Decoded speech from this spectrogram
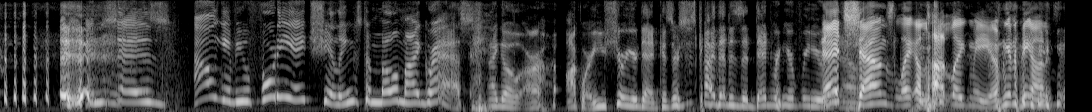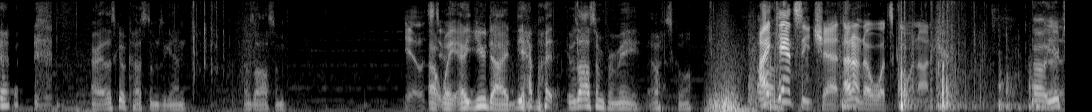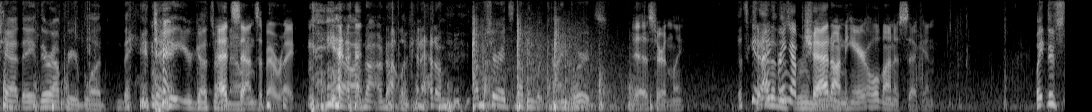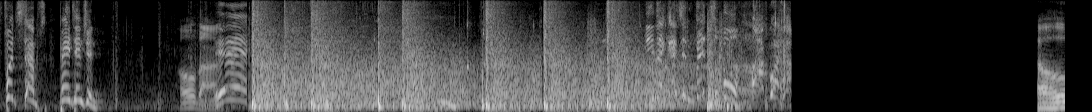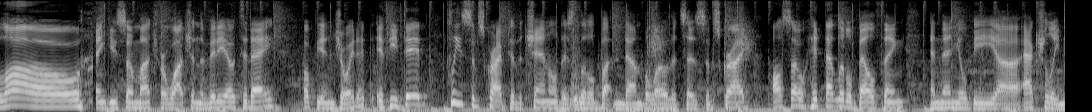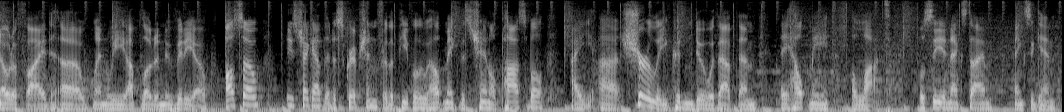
and says, "I'll give you 48 shillings to mow my grass. And I go, "Are- Aqua, are you sure you're dead? Because there's this guy that is a dead ringer for you. That right sounds like a lot like me. I'm gonna be honest. All right, let's go customs again. That was awesome. Yeah, let's Oh wait, uh, you died. Yeah, but it was awesome for me. That was cool. I Um, can't see chat. I don't know what's going on here. Oh, your uh, chat, they they're out for your blood. They, they hate your guts right that now. sounds about right. No. I'm not. I'm not looking at them. I'm sure it's nothing but kind words. yeah, certainly. Let's get Can out I of bring this up room, chat on here? Hold on a second. Wait, there's footsteps. Pay attention. Hold on. Hey, that guy's invincible. Aqua, Hello. Thank you so much for watching the video today. Hope you enjoyed it. If you did, please subscribe to the channel. There's a little button down below that says subscribe. Also, hit that little bell thing, and then you'll be uh, actually notified uh, when we upload a new video. Also, please check out the description for the people who help make this channel possible. I uh, surely couldn't do it without them. They help me a lot. We'll see you next time. Thanks again.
